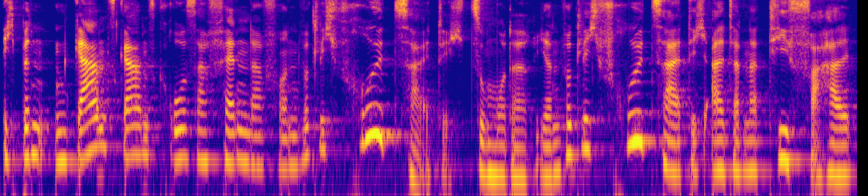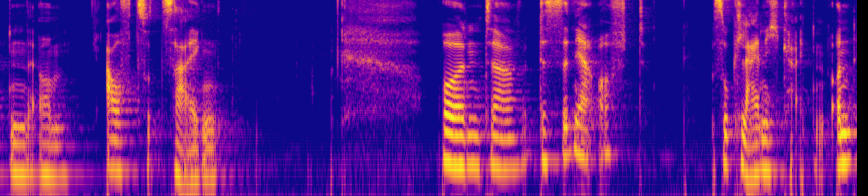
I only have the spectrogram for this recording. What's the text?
ich bin ein ganz, ganz großer Fan davon, wirklich frühzeitig zu moderieren, wirklich frühzeitig Alternativverhalten ähm, aufzuzeigen und äh, das sind ja oft so Kleinigkeiten. Und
